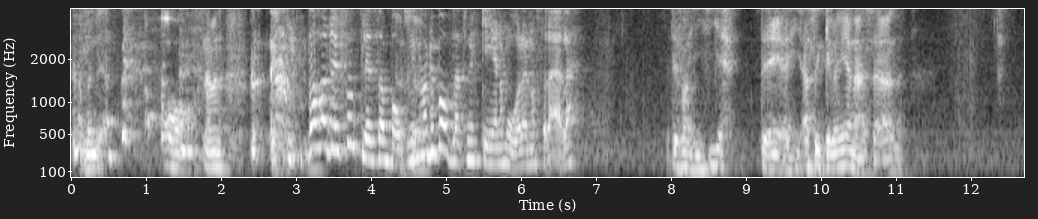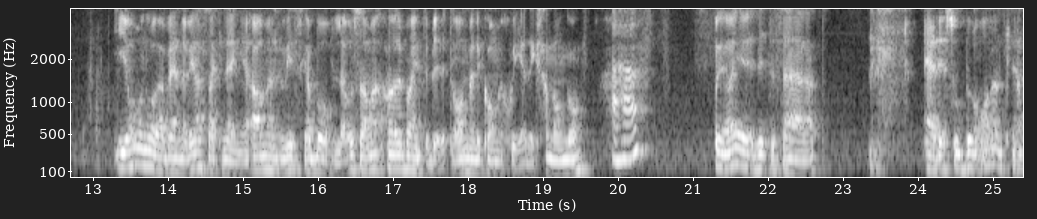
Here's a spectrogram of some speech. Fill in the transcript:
Ja, men det, åh, nej men, Vad har du för upplevelse av bowling? Alltså- har du bowlat mycket genom åren och sådär eller? det var jätte... Alltså grejen är så här. Jag och några vänner vi har sagt länge ja men vi ska bowla och så har det bara inte blivit av men det kommer ske liksom någon gång. Aha. Och jag är lite så här att är det så bra verkligen?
